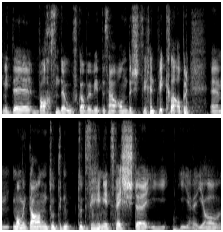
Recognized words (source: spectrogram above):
mit den wachsenden Aufgaben wird das auch anders sich entwickeln, aber ähm, momentan tut er, tut er sich zu fest, äh, ein, ja,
